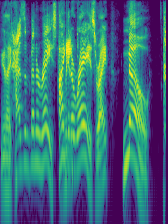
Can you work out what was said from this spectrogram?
You're It like, hasn't been erased. I get a Wink. raise, right? No.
